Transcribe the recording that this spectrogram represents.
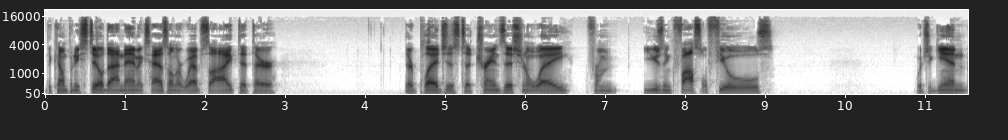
The company Steel Dynamics has on their website that their their pledge is to transition away from using fossil fuels, which again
